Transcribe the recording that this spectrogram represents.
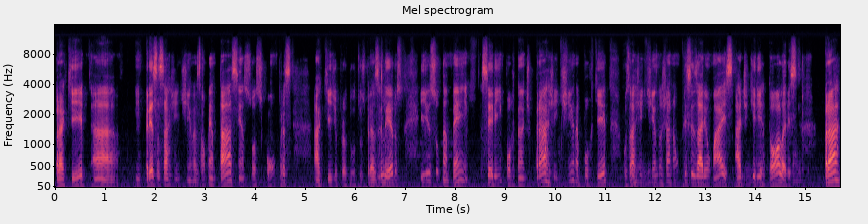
para que ah, empresas argentinas aumentassem as suas compras aqui de produtos brasileiros, e isso também seria importante para a Argentina, porque os argentinos já não precisariam mais adquirir dólares para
